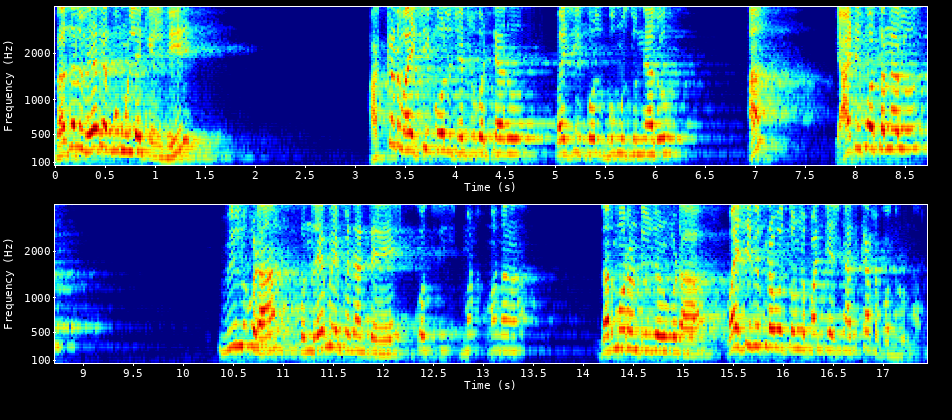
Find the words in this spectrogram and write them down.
ప్రజలు వేరే భూముల్లోకి వెళ్ళి అక్కడ వైసీపీ వాళ్ళు చెట్లు కొట్టారు వైసీపీ వాళ్ళు భూములు దున్నారు యాటిపోతున్నారు పోతున్నారు? వీళ్ళు కూడా కొందరు ఏమైపోయిందంటే కొద్ది మన మన ధర్మవరం డివిజన్ కూడా వైసీపీ ప్రభుత్వంలో పనిచేసిన అధికారులు కొందరు ఉన్నారు.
